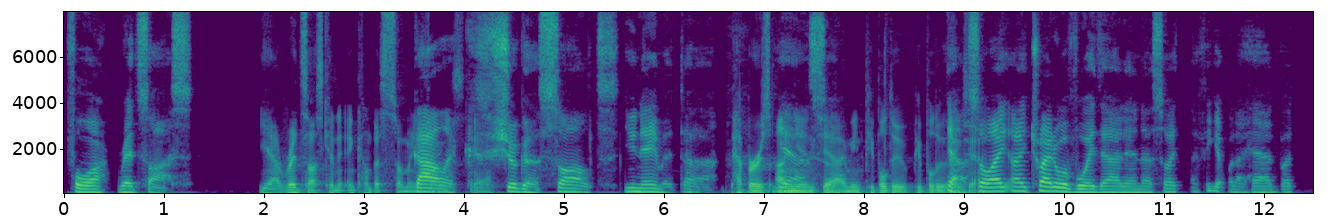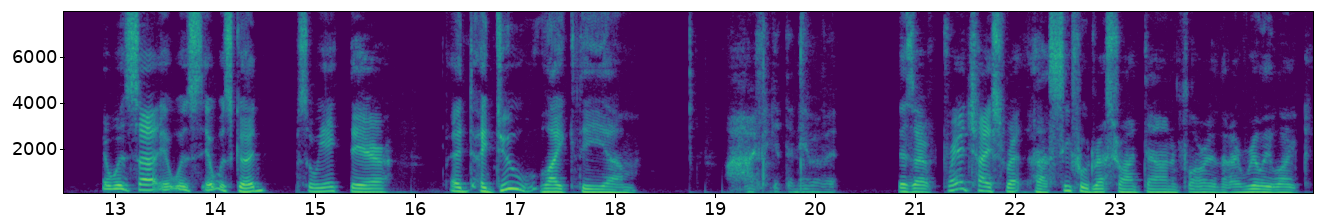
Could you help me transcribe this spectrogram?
for red sauce. Yeah, red sauce can encompass so many things. Garlic, things. sugar, salt, you name it. Uh, Yeah. Peppers, Yeah, onions. so- yeah, I mean, people do people do yeah, things. Yeah. so I, I try to avoid that, and uh, so I, I forget what I had, but it was uh, it was it was good. So we ate there. I, I do like the um, ah, I forget the name of it. There's a franchise re- uh, seafood restaurant down in Florida that I really like,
